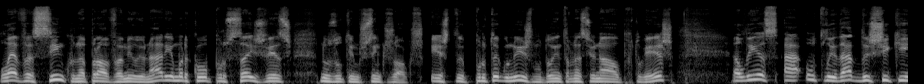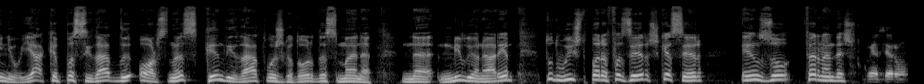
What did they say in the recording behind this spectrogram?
Leva 5 na prova milionária e marcou por 6 vezes nos últimos 5 jogos. Este protagonismo do internacional português alia-se à utilidade de Chiquinho e à capacidade de Orsnes, candidato a jogador da semana na milionária. Tudo isto para fazer esquecer Enzo Fernandes. Era um,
